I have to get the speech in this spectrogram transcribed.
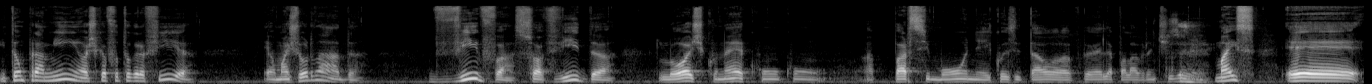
Então, para mim, eu acho que a fotografia é uma jornada. Viva sua vida lógico, né, com, com a parcimônia e coisa e tal, a velha palavra antiga, Sim. mas é,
